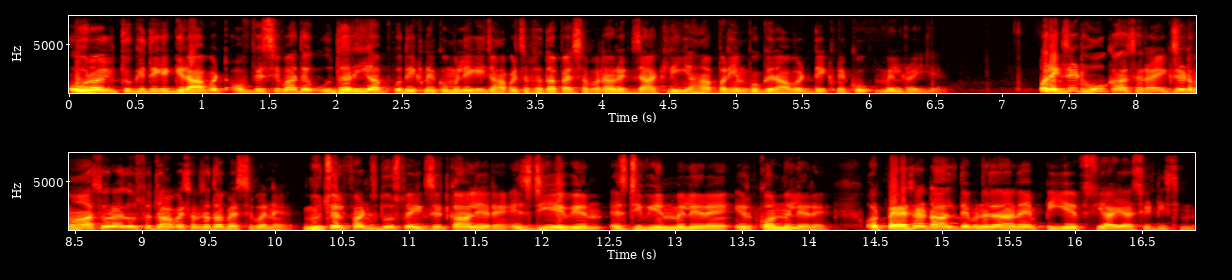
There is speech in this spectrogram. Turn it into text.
ओवरऑल क्योंकि देखिए गिरावट ऑब्वियसली बात है, उधर ही आपको देखने को मिलेगी जहाँ पर सबसे ज़्यादा पैसा बना और एक्जैक्टली यहाँ पर ही हमको गिरावट देखने को मिल रही है। और एग्जिट हो कहाँ से रहा है? एग्जिट वहाँ से हो रहा है दोस्तों जहाँ पर सबसे ज़्यादा पैसे बने म्यूचुअल फंड्स दोस्तों एग्जिट कहाँ ले रहे हैं? S D S D V N में ले रहे हैं इरकॉन में ले रहे हैं। और पैसा डालते हुए नज़र आ रहे हैं P F C R C T C में।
